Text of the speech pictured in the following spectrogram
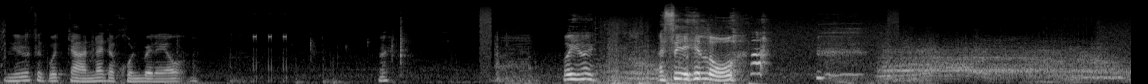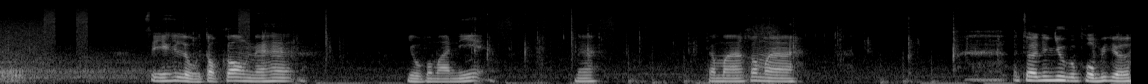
อันนี้รู้สึกว่าจานน่าจะค้นไปแล้วเฮ้ยเฮ้ยอาซีเฮลโหล ซีเฮลโหลต่อกล้องนะฮะ อยู่ประมาณนี้นะ จะมาก็มา อาจารย์ยังอยู่กับผมอีกเหรอ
